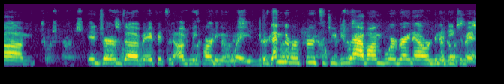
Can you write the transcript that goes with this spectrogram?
Um, in terms of if it's an ugly parting of ways, because then the recruits that you do have on board right now are going to decommit.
